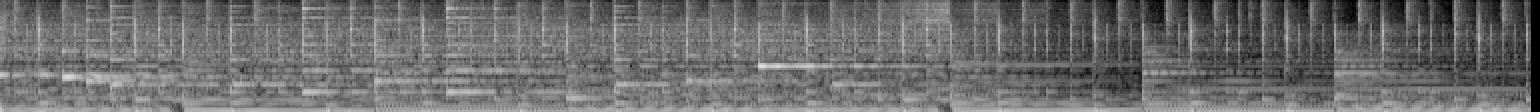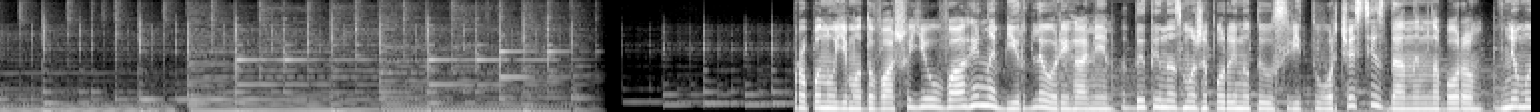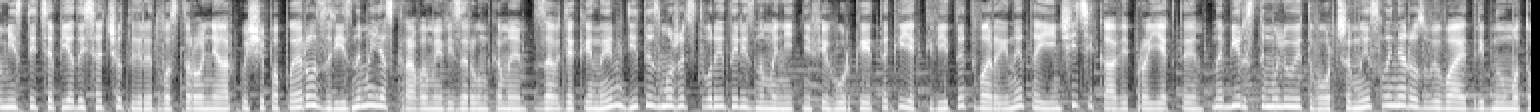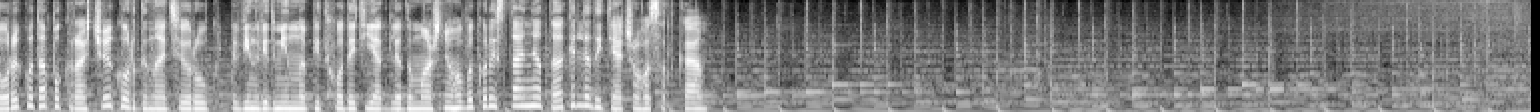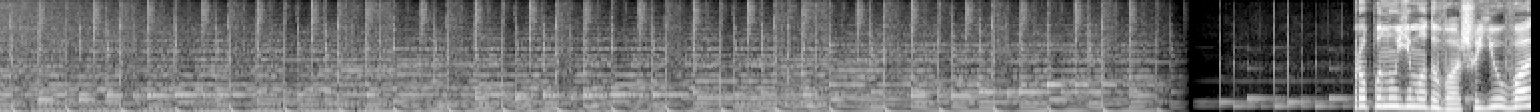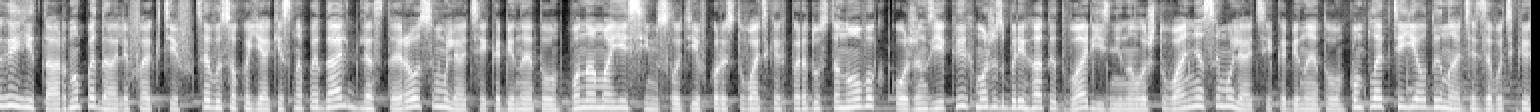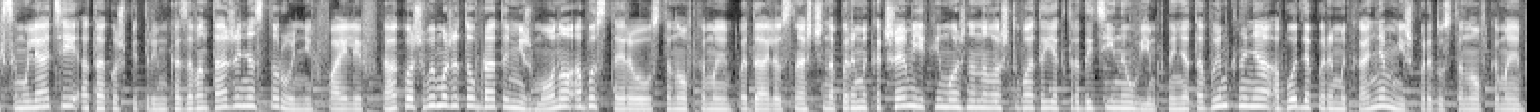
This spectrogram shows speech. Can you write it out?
Пропонуємо до вашої уваги набір для орігамі. Дитина зможе поринути у світ творчості з даним набором. В ньому міститься 54 двосторонні аркуші паперу з різними яскравими візерунками. Завдяки ним діти зможуть створити різноманітні фігурки, такі як квіти, тварини та інші цікаві проєкти. Набір стимулює творче мислення, розвиває дрібну моторику та покращує координацію рук. Він відмінно підходить як для домашнього використання, так і для дитячого садка. Пропонуємо до вашої уваги гітарну педаль ефектів. Це високоякісна педаль для стереосимуляції кабінету. Вона має 7 слотів користувацьких передустановок, кожен з яких може зберігати два різні налаштування симуляції кабінету. В комплекті є 11 заводських симуляцій, а також підтримка завантаження сторонніх файлів. Також ви можете обрати між моно або стереоустановками. Педаль оснащена перемикачем, який можна налаштувати як традиційне увімкнення та вимкнення або для перемикання між передустановками.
